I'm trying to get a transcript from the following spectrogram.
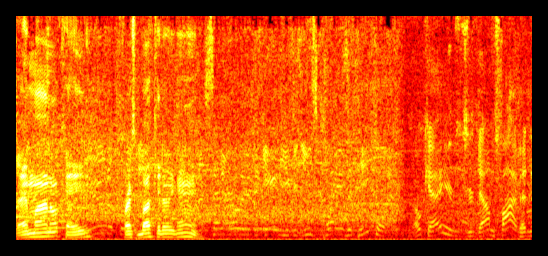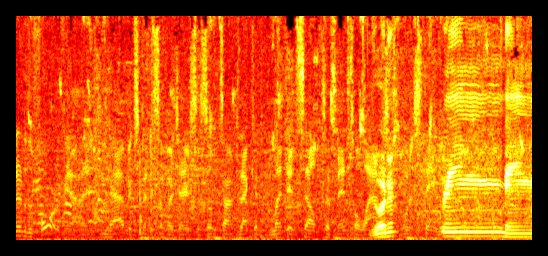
Draymond, okay. First bucket of the game. I said earlier in the game you could use Klay as a decoy. Okay, you're, you're down five heading into the fourth. Yeah, if you have expended so much energy, sometimes that can lend itself to mental lapse. Jordan. You wanna stay with Green bean.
